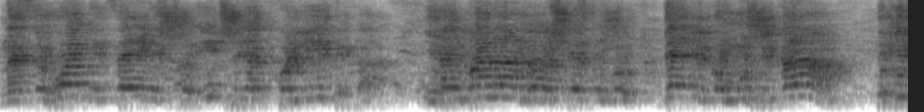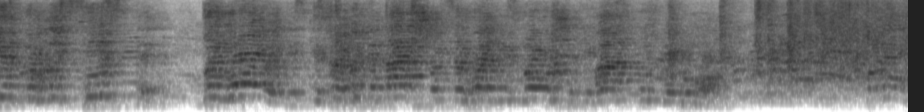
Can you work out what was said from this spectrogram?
На сьогодні це є що інше, як політика. І ганьба нам, вибачте, я скажу, декільком мужикам, які не змогли сісти, домовитись і зробити так, щоб сьогодні знову ж таки вас тут не було. Колеги,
